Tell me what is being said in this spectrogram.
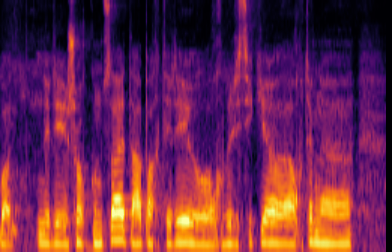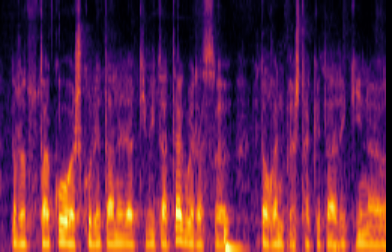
bon, nire sorkuntza eta aparte ere hor berezikia aurten uh, garatutako eskoletan ere aktivitateak, beraz, uh, eta horren prestaketarekin uh,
